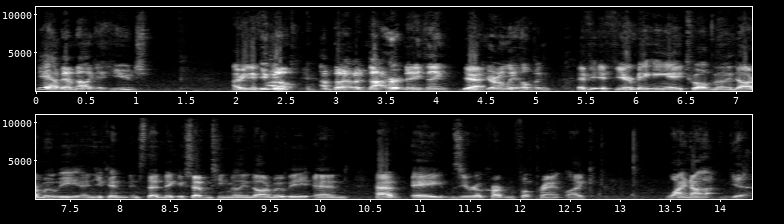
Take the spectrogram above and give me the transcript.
Yeah, I mean, I'm not like a huge. I mean, if you I can, don't, uh, but I'm not hurting anything. Yeah. You're only helping. if, if you're making a twelve million dollar movie and you can instead make a seventeen million dollar movie and have a zero carbon footprint, like why not? Yeah.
